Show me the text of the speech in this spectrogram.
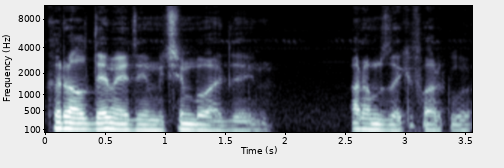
kral demediğim için bu haldeyim. Aramızdaki fark bu.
